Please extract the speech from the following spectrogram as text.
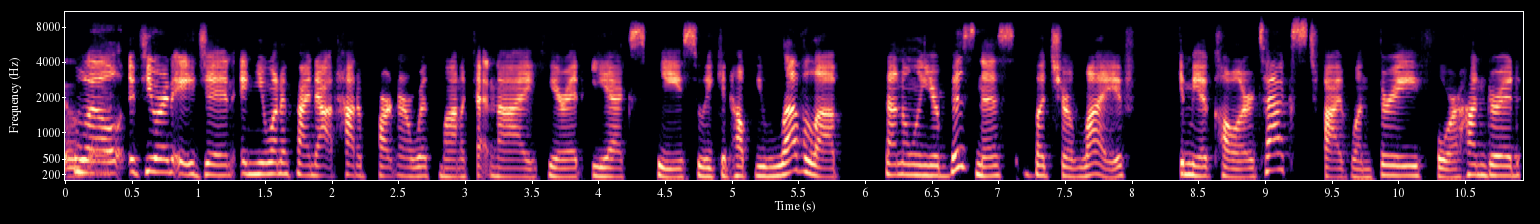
Go well, if you're an agent and you want to find out how to partner with Monica and I here at EXP so we can help you level up not only your business, but your life, give me a call or text 513 400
